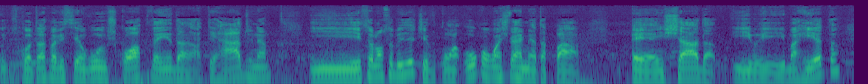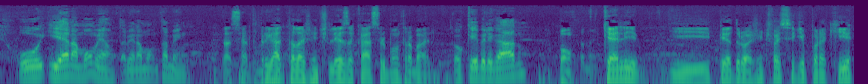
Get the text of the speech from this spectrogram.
Encontrar para ver se alguns corpos ainda aterrados, né? E esse é o nosso objetivo, com, ou com algumas ferramentas para é, enxada e, e, marreta, ou, e é na mão mesmo, também na mão também. Tá certo. Obrigado pela gentileza, Castro, bom trabalho. Ok, obrigado. Bom, Kelly e Pedro, a gente vai seguir por aqui.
